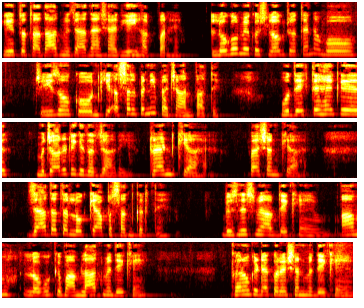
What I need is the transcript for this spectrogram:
یہ تو تعداد میں زیادہ ہے شاید یہی حق پر ہے لوگوں میں کچھ لوگ جو ہوتے ہیں نا، وہ چیزوں کو ان کی اصل پہ نہیں پہچان پاتے۔ وہ دیکھتے ہیں کہ میجورٹی کدھر جا رہی ہے ٹرینڈ کیا ہے فیشن کیا ہے۔ زیادہ تر لوگ کیا پسند کرتے ہیں؟ بزنس میں آپ دیکھیں، عام لوگوں کے معاملات میں دیکھیں، گھروں کی ڈیکوریشن میں دیکھیں۔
